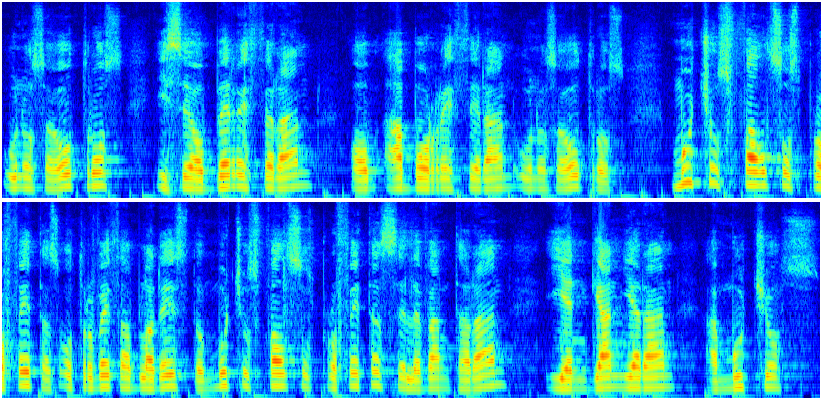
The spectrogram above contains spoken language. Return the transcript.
unos a otros y se obedecerán o aborrecerán unos a otros. Muchos falsos profetas, otra vez habla de esto, muchos falsos profetas se levantarán y engañarán a muchos.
